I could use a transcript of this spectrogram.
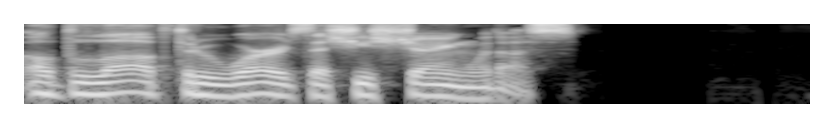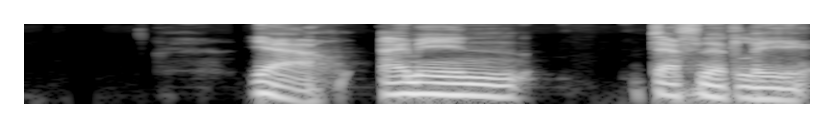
of love through words that she's sharing with us. Yeah, I mean, definitely.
